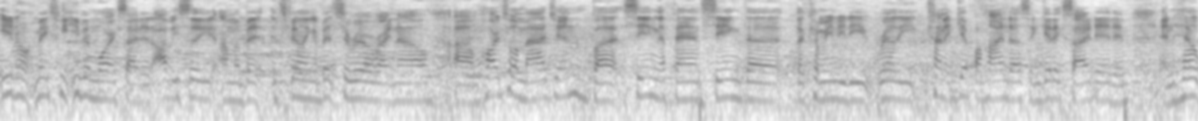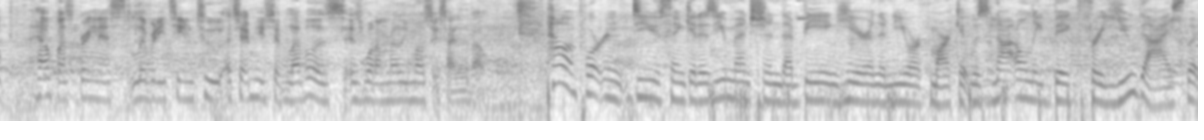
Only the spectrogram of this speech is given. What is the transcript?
you know it makes me even more excited. Obviously, I'm a bit it's feeling a bit surreal right now. Um, hard to imagine, but seeing the fans, seeing the the community really kind of get behind us and get excited and and help help us bring this Liberty team to a championship level is is what I'm really most excited about. How important do you think it is? You mentioned that being here in the New York market was not only big for you guys, but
